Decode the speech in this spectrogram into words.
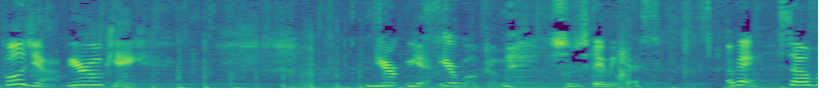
I pulled you up, you're okay. You're, yeah, you're welcome. She just gave me a kiss. Okay, so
